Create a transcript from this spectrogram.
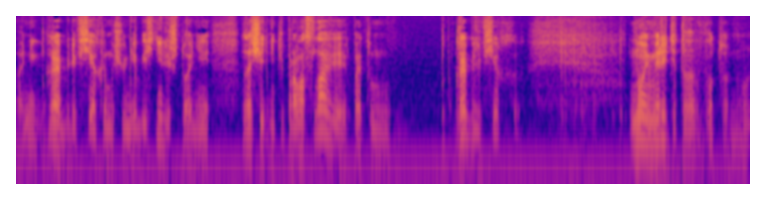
Они грабили всех, им еще не объяснили, что они защитники православия, поэтому грабили всех. Но Эмирете это вот, ну,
